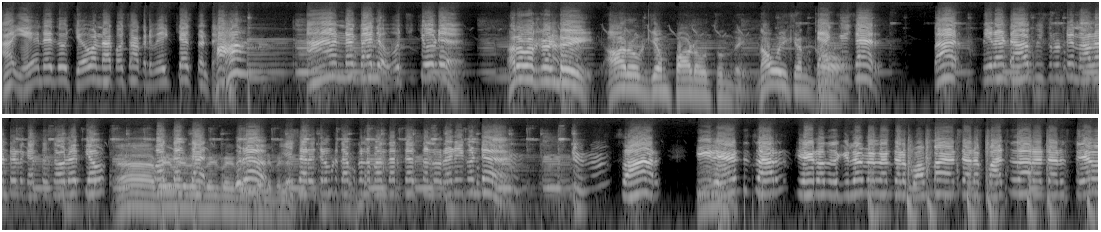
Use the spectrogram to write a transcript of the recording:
ఆ, ఏం లేదు చేవ నా కోసం అక్కడ వెయిట్ చేస్తుంటా. ఆ? ఆ, అన్నం కాదు వచ్చి చూడు. అరవకండి. ఆరోగ్యం పాడవుతుంది. Now you can go thank you sir sir మీలాంటి ఆఫీసులు ఉంటే నాలాంటి వాళ్ళకి ఎంత సౌలభ్యం? వస్తాను సార్. గురు, ఈసారి వచ్చినప్పుడు తప్పకుండా బందరు చేస్తాను రెడీగా ఉండు సార్ సార్ ఏడు వందల కిలోమీటర్లు అంటాడు బొంబాయి అంటాడు పంచదార అంటాడు సేవలు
